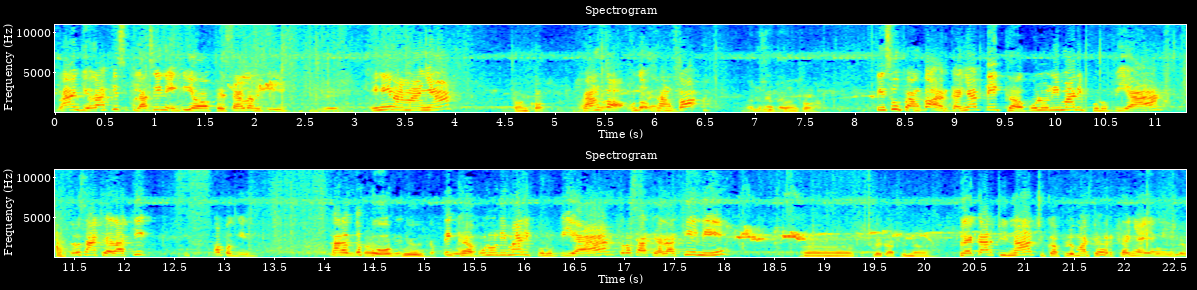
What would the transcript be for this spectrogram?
Lanjut lagi sebelah sini, iki ya best seller iki. Nggih. Ini namanya Bangkok. Bangkok. Untuk Bangkok, Isu Bangkok. tisu Bangkok harganya Rp35.000. Terus ada lagi apa gitu? Karet kebo. Kebo. Rp35.000. Terus ada lagi nih Eh, Black Cardinal. Black Cardinal juga belum ada harganya yang ini.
